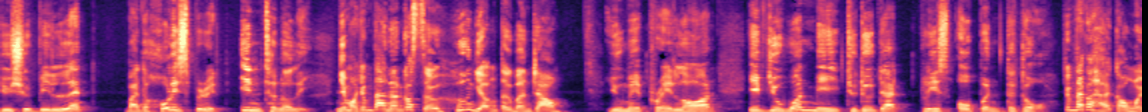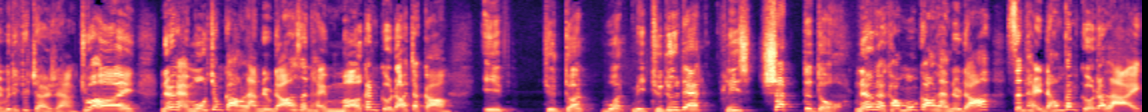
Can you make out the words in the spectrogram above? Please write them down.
You should be led by the Holy Spirit internally. Nhưng mà chúng ta nên có sự hướng dẫn từ bên trong. You may pray, Lord, if you want me to do that, please open the door. Chúng ta có thể cầu nguyện với Đức Chúa Trời rằng Chúa ơi, nếu Ngài muốn chúng con làm điều đó, xin hãy mở cánh cửa đó cho con. If you don't want me to do that, please shut the door. Nếu Ngài không muốn con làm điều đó, xin hãy đóng cánh cửa đó lại.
